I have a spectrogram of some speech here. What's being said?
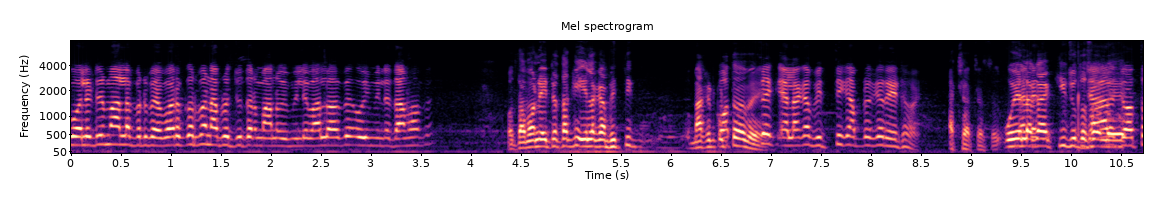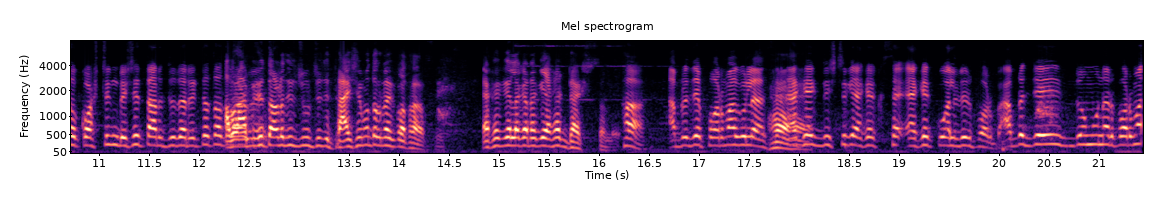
কোয়ালিটির মাল আপনি ব্যবহার করবেন আপনার জুতার মান ওই মিলে ভালো হবে ওই মিলে দাম হবে। ও তার মানে এটা তাকে এলাকা ভিত্তিক মার্কেট করতে হবে? প্রত্যেক এলাকা ভিত্তিক আপনাকে রেট হয়। আচ্ছা আচ্ছা আচ্ছা। ওই এলাকায় কি জুতো চলে? যত কস্টিং বেশি তার রেটটা তত আবার আপনি তো আরও যে চলছে যে ডাইসের মতো কথা আছে। এক এক এলাকা নাকি এক এক ডাইস চলে। হ্যাঁ আপনার যে ফর্মাগুলো আছে হ্যাঁ, এক এক ডিস্ট্রিক্টে এক এক এক এক কোয়ালিটির ফর্মা আপনি যেই নমুনার ফর্মা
